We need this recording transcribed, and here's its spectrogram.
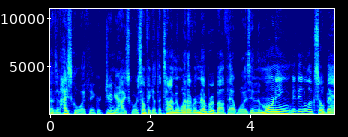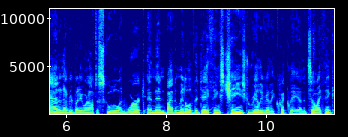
I was in high school, I think, or junior high school or something at the time. And what I remember about that was in the morning it didn't look so bad, and everybody went off to school and work. And then by the middle of the day, things changed really, really quickly. And so I think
